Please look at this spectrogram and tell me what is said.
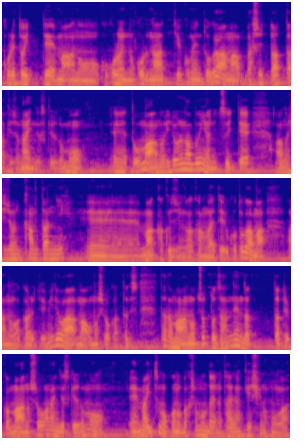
これといって、まあ、あの心に残るなっていうコメントが、まあ、バシッとあったわけじゃないんですけれども、えーとまあ、あのいろいろな分野についてあの非常に簡単にえー、まあ、各人が考えていることが、まあ、あの分かるという意味では、まあ、面白かったです。ただ、まあ、あのちょっと残念だったというか、まあ、あのしょうがないんですけれども、えー、まあ、いつもこの爆笑問題の対談形式の方は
